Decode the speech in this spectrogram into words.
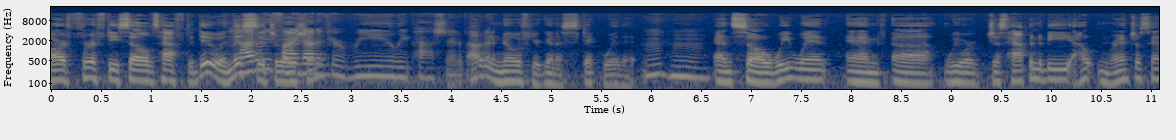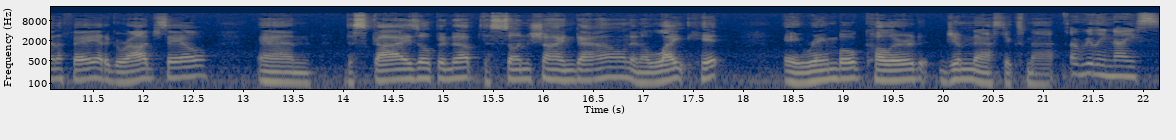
our thrifty selves have to do in this How do situation? we find out if you're really passionate about it? how do we it? know if you're gonna stick with it? Mm-hmm. And so we went and uh, we were just happened to be out in Rancho Santa Fe at a garage sale, and the skies opened up, the sun shined down, and a light hit a rainbow colored gymnastics mat. A really nice.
